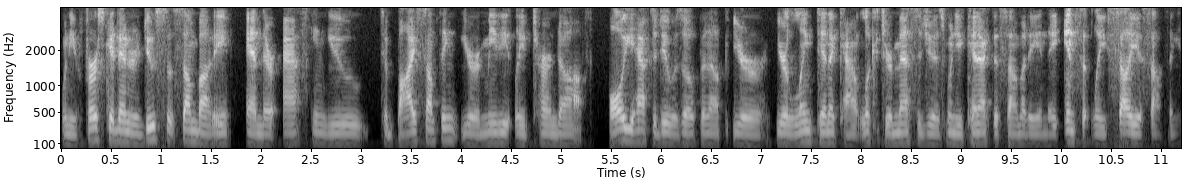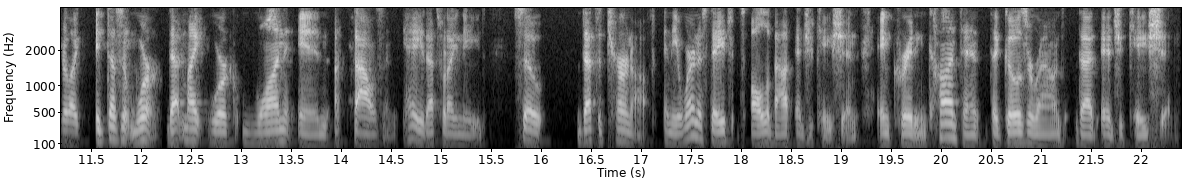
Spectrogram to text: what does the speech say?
When you first get introduced to somebody and they're asking you to buy something, you're immediately turned off. All you have to do is open up your, your LinkedIn account, look at your messages when you connect to somebody and they instantly sell you something. You're like, it doesn't work. That might work one in a thousand. Hey, that's what I need. So that's a turnoff. In the awareness stage, it's all about education and creating content that goes around that education.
